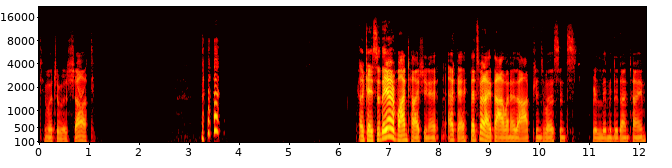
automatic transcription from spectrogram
Too much of a shock. okay, so they are montaging it. Okay, that's what I thought one of the options was since we're limited on time.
